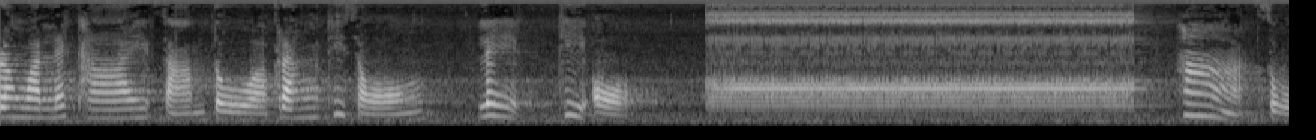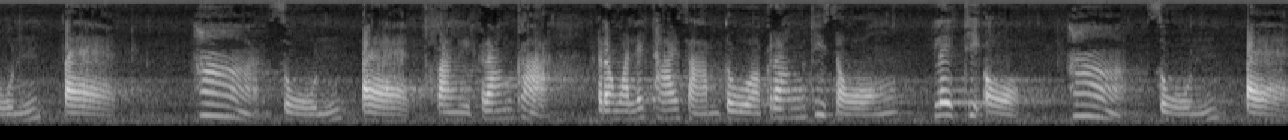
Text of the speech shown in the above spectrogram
รางวัลเลขท้ายสามตัวครั้งที่สองเลขที่ออกห้าศูนย์แปดห้าศูนย์แปดฟังอีกครั้งค่ะ รางวัลเลขท้ายสามตัวครั้งที่สองเลขที่ออกห้าศูนย์แปด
